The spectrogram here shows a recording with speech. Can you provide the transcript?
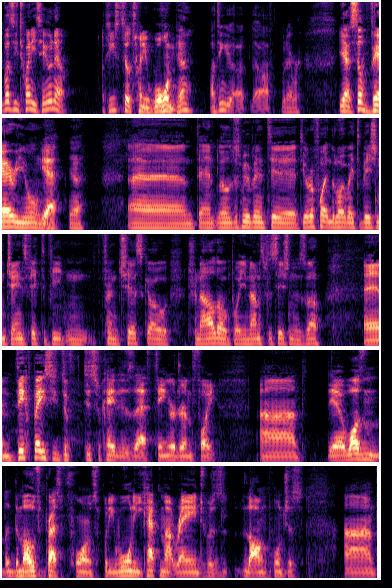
Was he twenty two now? I think he's still twenty one. Yeah, I think uh, uh, whatever. Yeah, still very young. Yeah. yeah. And then we'll just move into the other fight in the lightweight division. James Vick defeating Francisco Trinaldo by unanimous decision as well. Um, Vick basically dif- dislocated his uh, finger during the fight, and yeah, it wasn't the most impressive performance, but he won. He kept him at range with his long punches, and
